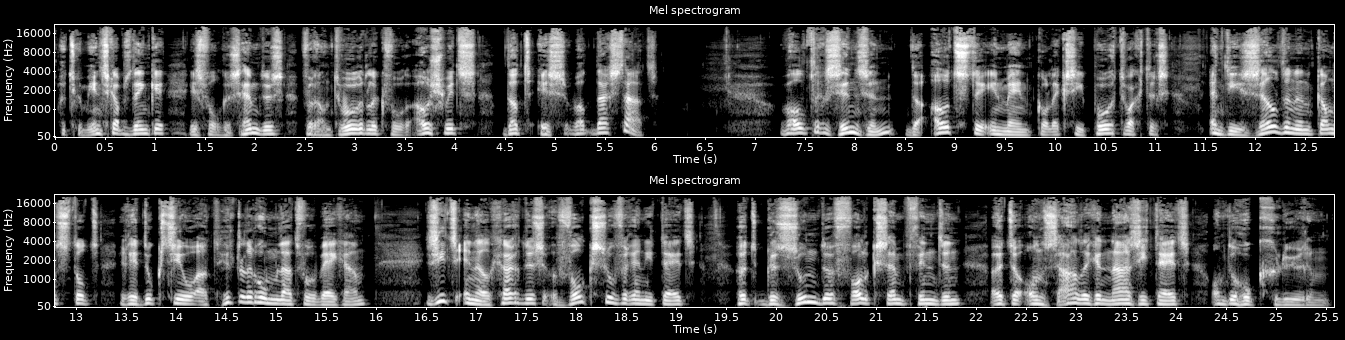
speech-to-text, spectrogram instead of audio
Het gemeenschapsdenken is volgens hem dus verantwoordelijk voor Auschwitz, dat is wat daar staat. Walter Zinzen, de oudste in mijn collectie poortwachters en die zelden een kans tot reductio ad Hitlerum laat voorbijgaan, ziet in Elgardus volkssoevereiniteit het gezonde volksempvinden uit de onzalige nazietijd om de hoek gluren.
